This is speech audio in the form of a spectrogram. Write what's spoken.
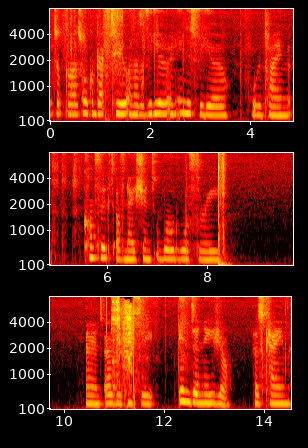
What's up guys, welcome back to another video and in this video we'll be playing Conflict of Nations World War 3 and as you can see Indonesia has came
